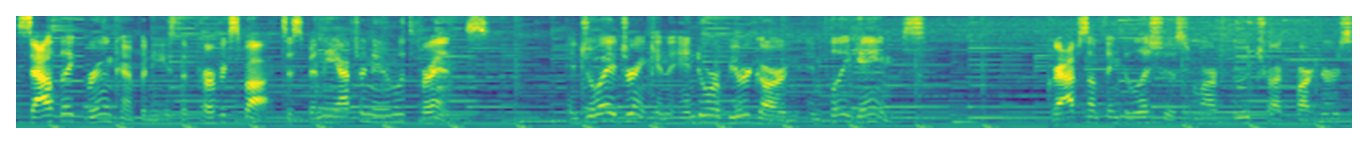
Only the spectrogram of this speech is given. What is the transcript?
Southlake Brewing Company is the perfect spot to spend the afternoon with friends. Enjoy a drink in the indoor beer garden and play games. Grab something delicious from our food truck partners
